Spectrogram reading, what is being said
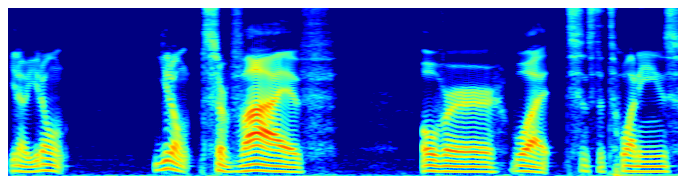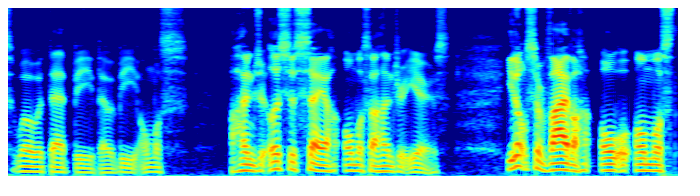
You know you don't you don't survive over what since the 20s what would that be? That would be almost 100 let's just say almost 100 years. You don't survive a, almost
